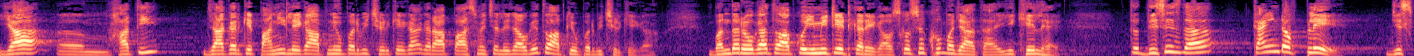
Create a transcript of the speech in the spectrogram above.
या हाथी जाकर के पानी लेगा, अपने ऊपर भी छिड़केगा, अगर आप पास में चले जाओगे तो आपके ऊपर भी छिड़केगा। बंदर होगा तो आपको इमिटेट करेगा, उसको उसमें खूब मज़ा आता है, ये खेल है। तो this is the kind of play जिस,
